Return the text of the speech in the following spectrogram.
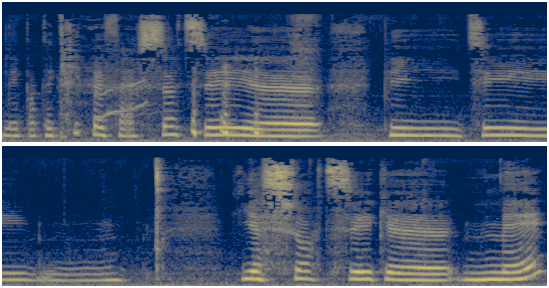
n'importe qui peut faire ça, tu sais. euh, puis, tu sais, il y a ça, tu sais, que... Mais,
